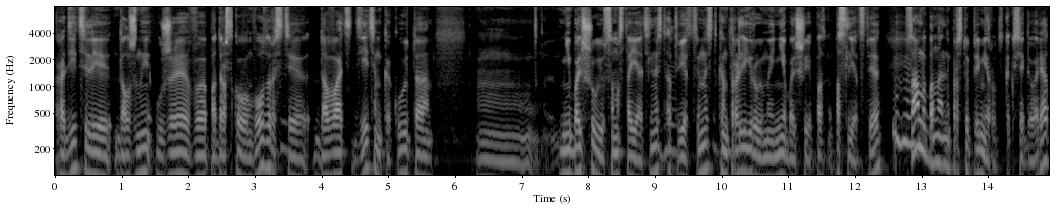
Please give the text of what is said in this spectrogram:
родители должны уже в подростковом возрасте давать детям какую-то небольшую самостоятельность, Мгм. ответственность, контролируемые небольшие пос- последствия. Мгм. Самый банальный простой пример, вот как все говорят,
